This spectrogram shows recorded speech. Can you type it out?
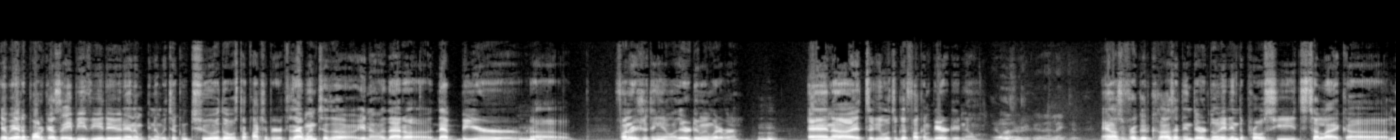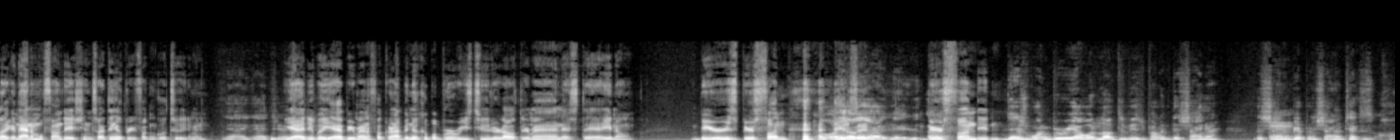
Yeah, we had a podcast with ABV, dude, and you know we took him two of those Tapacha beers because I went to the you know that uh that beer uh fundraiser thing, you know they were doing whatever, and uh it, it was a good fucking beer, you know, It was really good. I liked it. and also for a good cause. I think they're donating the proceeds to like uh like an animal foundation, so I think it's pretty fucking cool too. I mean, Yeah, I got you. yeah, dude, but yeah, beer man, fuck around. I've been to a couple breweries too, that are out there, man. It's the you know, beers, beer's fun. Oh You hell yeah! yeah. Beer's Uh, fun, dude. There's one brewery I would love to visit, probably the Shiner, the Shiner Mm. Beer up in Shiner, Texas. Oh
